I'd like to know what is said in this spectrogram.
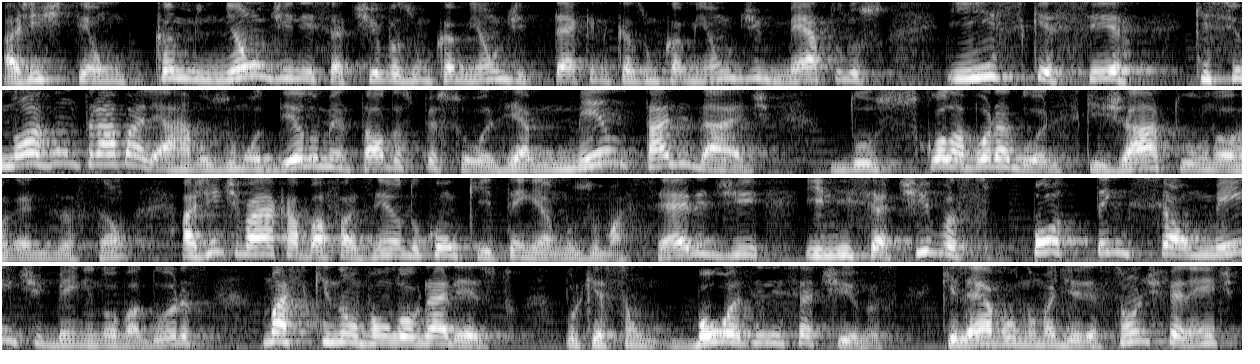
a gente ter um caminhão de iniciativas, um caminhão de técnicas, um caminhão de métodos e esquecer que se nós não trabalharmos o modelo mental das pessoas e a mentalidade dos colaboradores que já atuam na organização, a gente vai acabar fazendo com que tenhamos uma série de iniciativas potencialmente bem inovadoras, mas que não vão lograr êxito porque são boas iniciativas que levam numa direção diferente,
